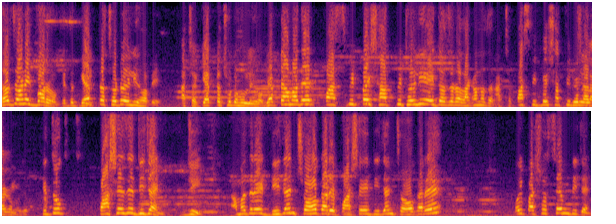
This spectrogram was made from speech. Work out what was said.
দরজা অনেক বড় কিন্তু গ্যাপটা ছোট হইলেই হবে। আচ্ছা গ্যাপটা ছোট হলেই হবে। গ্যাপটা আমাদের পাঁচ ফিট বাই সাত ফিট হইলে এই দরজাটা লাগানো যাবে। আচ্ছা পাঁচ ফিট বাই সাত ফিট হলে লাগানো যাবে। কিন্তু পাশে যে ডিজাইন জি। আমাদের এই ডিজাইন সহকারে পাশে ডিজাইন সহকারে ওই পাশে সেম ডিজাইন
